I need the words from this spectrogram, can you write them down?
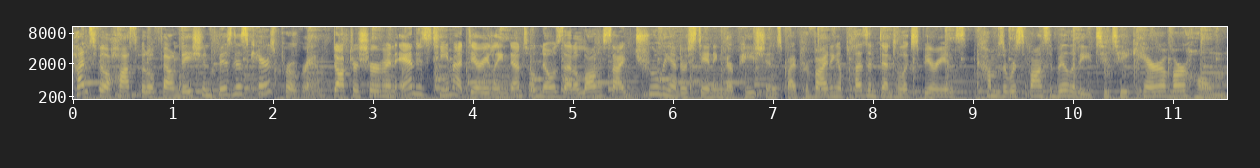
Huntsville Hospital Foundation Business Cares Program. Dr. Shervin and his team at Dairy Lane Dental knows that alongside truly understanding their patients by providing a pleasant dental experience comes a responsibility to take care of our home.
